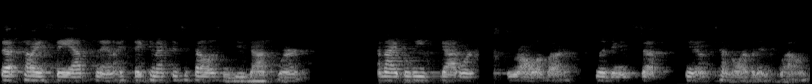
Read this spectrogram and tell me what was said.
That's how I stay abstinent. I stay connected to fellows and do God's work. And I believe God works through all of us living in step, you know, 10, 11, and 12.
